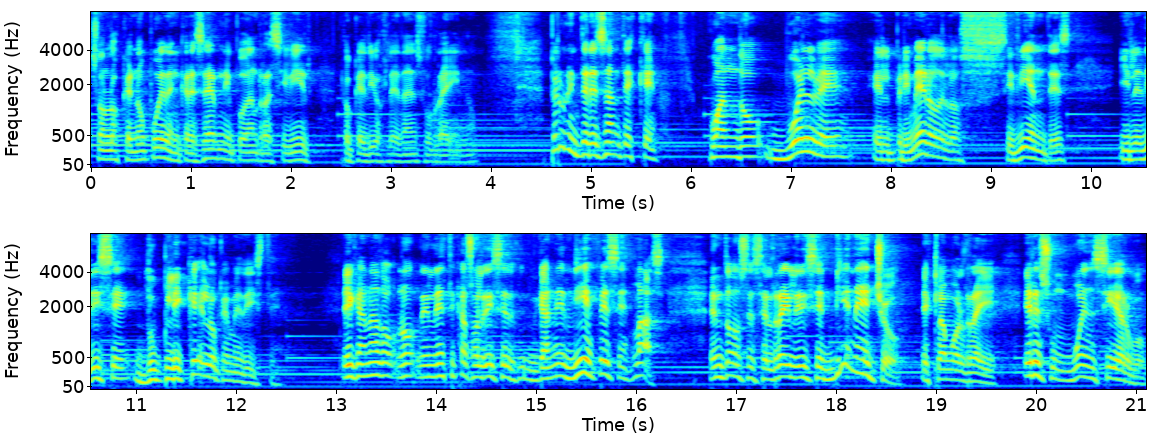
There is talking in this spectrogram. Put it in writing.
son los que no pueden crecer ni pueden recibir lo que Dios le da en su reino. Pero lo interesante es que cuando vuelve el primero de los sirvientes y le dice, dupliqué lo que me diste. He ganado, no, en este caso le dice, gané diez veces más. Entonces el rey le dice, bien hecho, exclamó el rey, eres un buen siervo,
